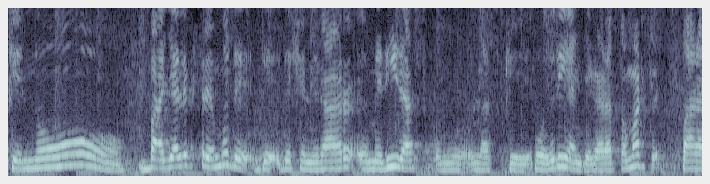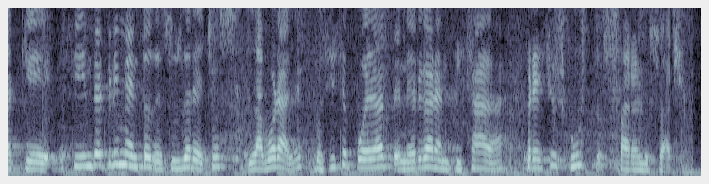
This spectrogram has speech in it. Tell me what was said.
que no vaya al extremo de, de generar eh, medidas como las que podrían llegar a tomarse, para que sin detrimento de sus derechos laborales, pues sí se pueda tener garantizadas precios justos para el usuario.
